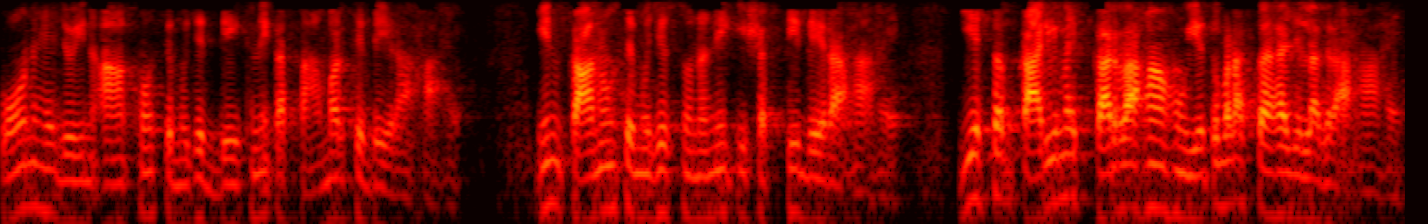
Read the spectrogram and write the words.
कौन है जो इन आँखों से मुझे देखने का सामर्थ्य दे रहा है? इन कानों से मुझे सुनने की शक्ति दे रहा है। ये सब कार्य मैं कर रहा हूँ, ये तो बड़ा सहज लग रहा है।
